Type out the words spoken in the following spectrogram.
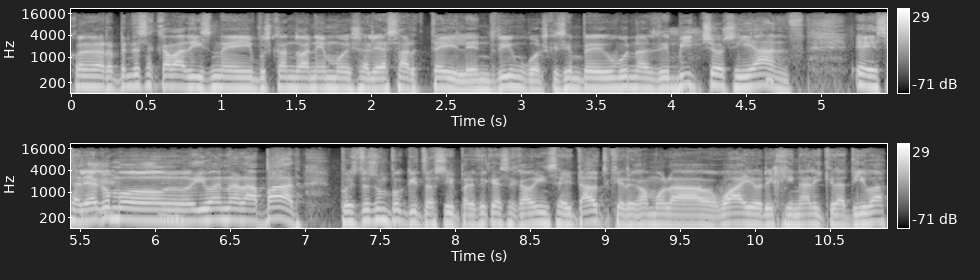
cuando de repente se acaba Disney buscando a Nemo y salía Shark Tale en DreamWorks, que siempre hubo unos bichos y Anz? Eh, salía como iban a la par. Pues esto es un poquito así, parece que se acaba Inside Out, que era como la guay, original y creativa,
